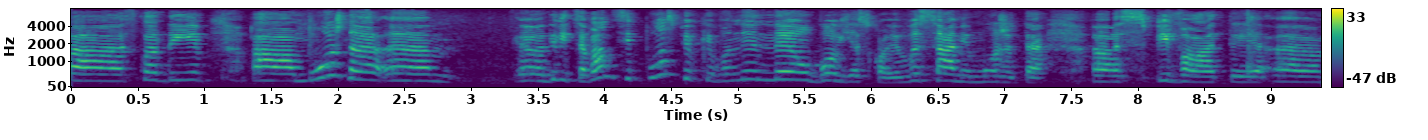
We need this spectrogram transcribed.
е, склади. А можна. Е, Дивіться, вам ці поспівки вони не обов'язкові. Ви самі можете е, співати. Е,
